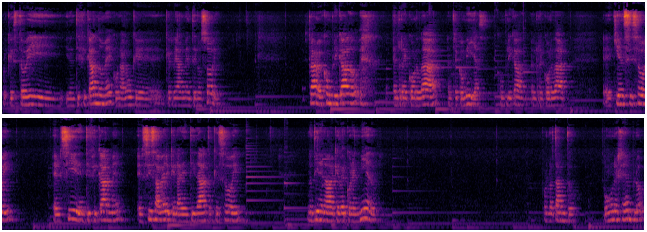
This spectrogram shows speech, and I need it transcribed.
porque estoy identificándome con algo que, que realmente no soy. Claro, es complicado el recordar, entre comillas, complicado el recordar eh, quién sí soy, el sí identificarme, el sí saber que la identidad que soy no tiene nada que ver con el miedo. Por lo tanto, pongo un ejemplo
